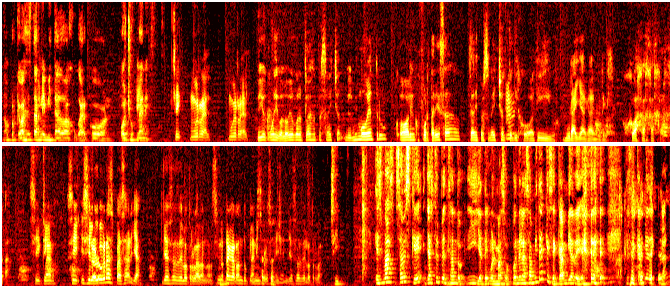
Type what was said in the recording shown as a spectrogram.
¿no? Porque vas a estar limitado a jugar con ocho clanes. sí, muy real, muy real. Yo, como digo, lo veo con el Clan Impersonation. El mismo Ventru o alguien con Fortaleza, Clan Impersonation te Mm. dijo a ti, Muralla Gangrel. Ja, ja, ja, ja, ja. Sí, claro. Sí, y si lo logras pasar, ya. Ya estás del otro lado, ¿no? Si no te agarran tu clan Exacto. impersonation, ya estás del otro lado. Sí. Es más, ¿sabes qué? Ya estoy pensando, y ya tengo el mazo. Con el Asamita que se cambia de. que se cambia de clan.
